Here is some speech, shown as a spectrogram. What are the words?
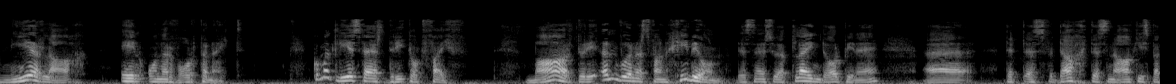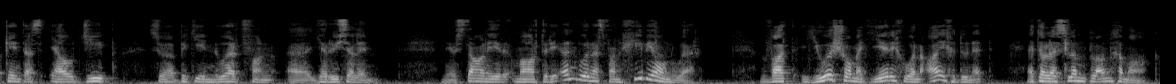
neerlaag en onderworpenheid. Kom ek lees vers 3 tot 5. Maar toe die inwoners van Gibeon, dis nou so 'n klein dorpie nê, uh dit is vandag tussen hakies bekend as El Jeep, so 'n bietjie noord van uh Jerusalem. Nou staan hier maar toe die inwoners van Gibeon hoor wat Joshua met Jerigo en Ai gedoen het, het hulle 'n slim plan gemaak.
